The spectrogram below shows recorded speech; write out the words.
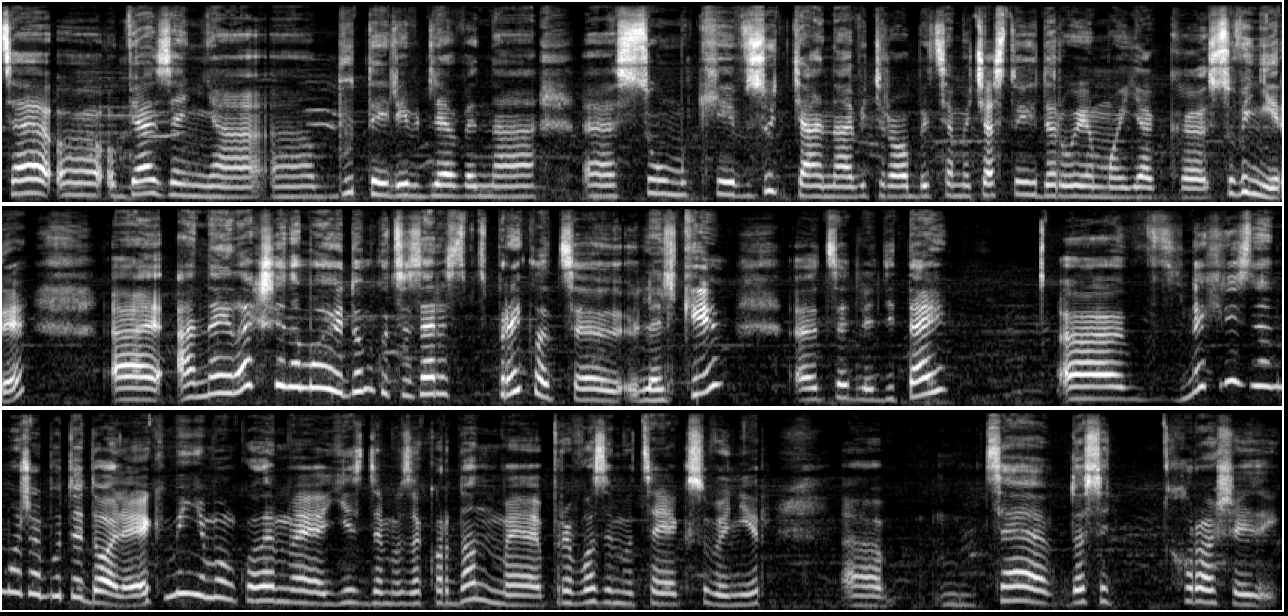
це е, обв'язання е, бутилів для вина, е, сумки, взуття навіть робиться. Ми часто їх даруємо як сувеніри. А найлегше, на мою думку, це зараз приклад це ляльки, це для дітей. В них різна може бути доля. Як мінімум, коли ми їздимо за кордон, ми привозимо це як сувенір. Це досить хороший,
